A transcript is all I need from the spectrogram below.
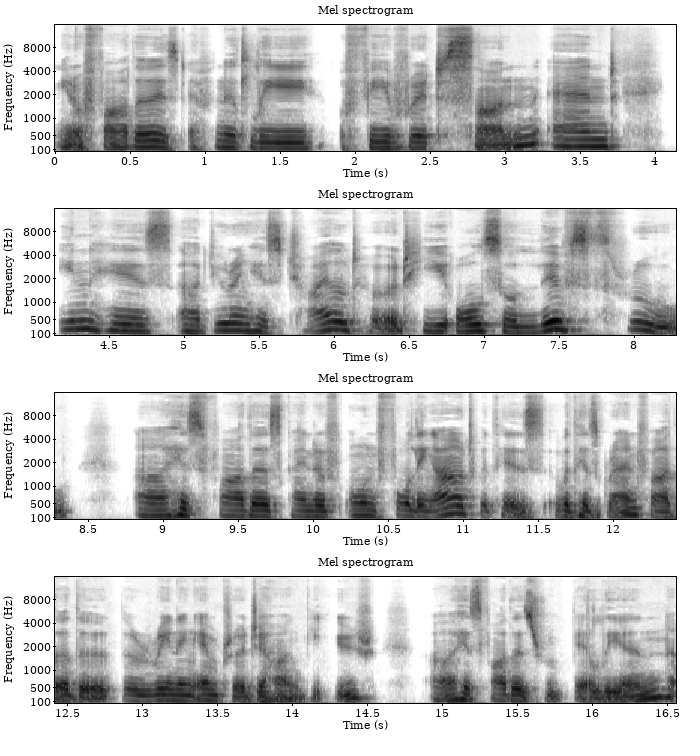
you know father is definitely a favorite son, and in his uh, during his childhood he also lives through. His father's kind of own falling out with his with his grandfather, the, the reigning emperor Jahangir, his father's rebellion,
